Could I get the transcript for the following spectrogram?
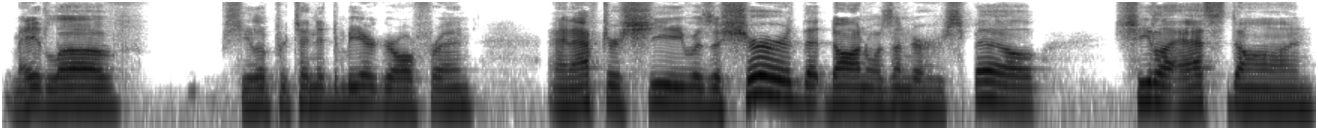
made love. Sheila pretended to be her girlfriend. And after she was assured that Dawn was under her spell, Sheila asked Dawn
